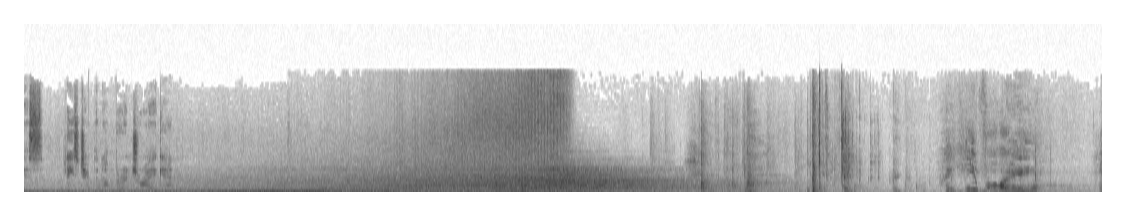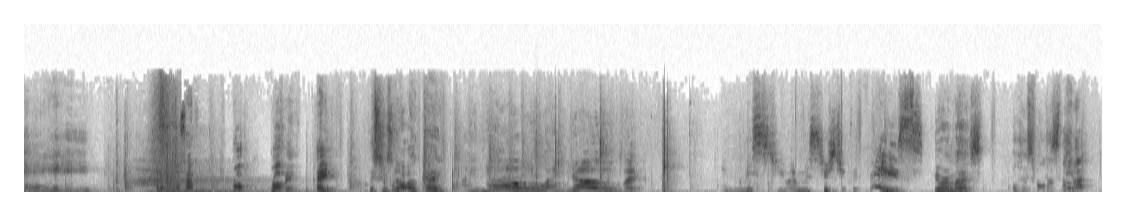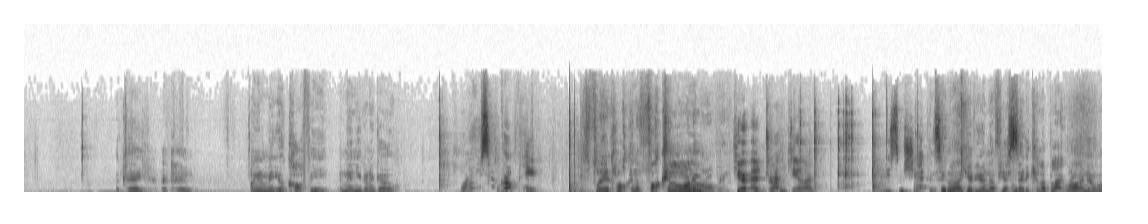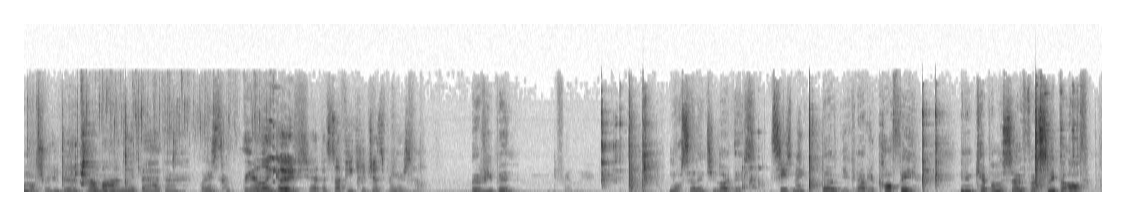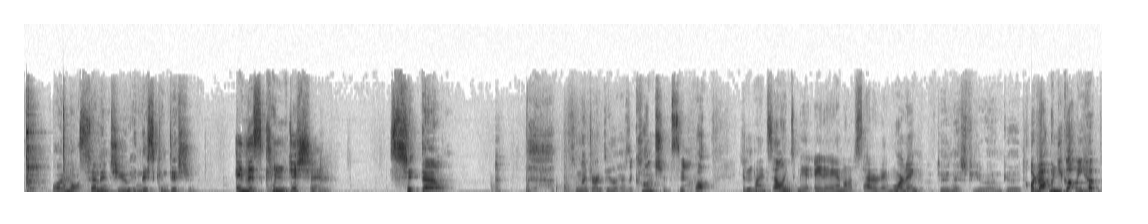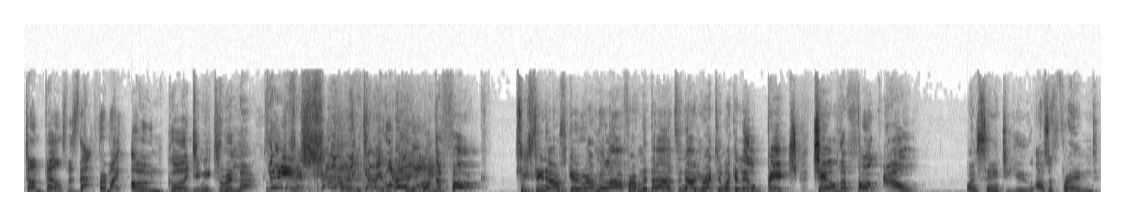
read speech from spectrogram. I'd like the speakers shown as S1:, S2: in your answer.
S1: service. Please check the number and try again. Hey, hey. Hey, boy. Hey.
S2: What's happened? Rob, Robin, hey, this is not okay.
S1: I know, I know, but I missed you. I missed your stupid face.
S2: You're a mess.
S1: Well, whose fault is that?
S2: Okay, okay. I'm gonna make you a coffee and then you're gonna go.
S1: Why are you so grumpy?
S2: It's three o'clock in the fucking morning, Robin.
S1: You're a drug dealer. Maybe some shit.
S2: Considering I gave you enough yesterday to kill a black rhino, I'm not sure you do.
S1: Come on, my babber. Where's the really good shit? The stuff you keep just for yourself.
S2: Where have you been?
S1: Everywhere.
S2: I'm not selling to you like this.
S1: Excuse me?
S2: No, you can have your coffee. You can keep on the sofa, sleep it off. But I'm not selling to you in this condition.
S1: In this condition.
S2: Sit down.
S1: So my drug dealer has a conscience now. Well, didn't mind selling to me at 8 a.m. on a Saturday morning.
S2: I'm doing this for your own good.
S1: What about when you got me hooked on pills? Was that for my own good?
S2: You need to relax.
S1: You need to shut up and give me what
S2: Hey,
S1: I want!
S2: what the fuck? 16 hours ago, we were having a laugh, we we're having a dance, and now you're acting like a little bitch. Chill the fuck out. I'm saying to you, as a friend,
